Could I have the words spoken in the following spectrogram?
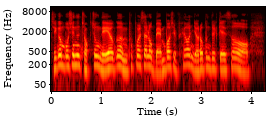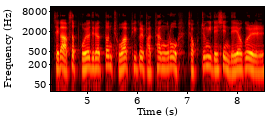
지금 보시는 적중 내역은 풋볼살롱 멤버십 회원 여러분들께서 제가 앞서 보여드렸던 조합픽을 바탕으로 적중이 되신 내역을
